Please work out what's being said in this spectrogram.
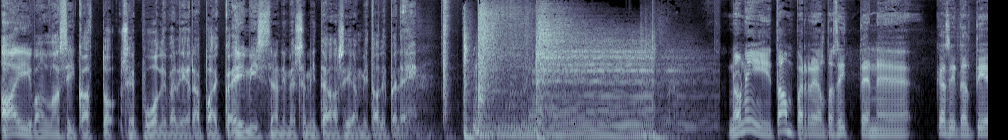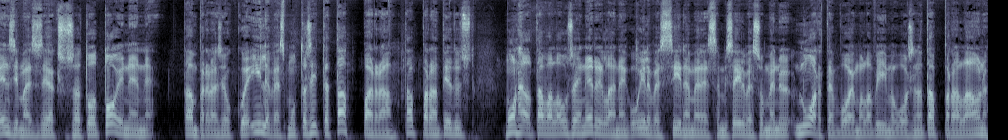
aivan lasikatto se puolivälieräpaikka. Ei missään nimessä mitään asiaa mitalipeleihin. No niin, Tampereelta sitten eh, käsiteltiin ensimmäisessä jaksossa tuo toinen tamperelaisjoukkue Ilves, mutta sitten Tappara. Tappara on tietysti monella tavalla usein erilainen kuin Ilves siinä mielessä, missä Ilves on mennyt nuorten voimalla viime vuosina. Tapparalla on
